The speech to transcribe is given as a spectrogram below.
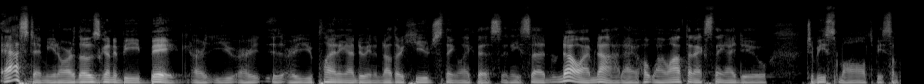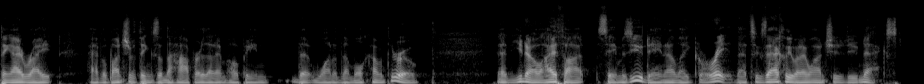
asked him, you know, are those going to be big? Are you are are you planning on doing another huge thing like this? And he said, no, I'm not. I hope I want the next thing I do to be small, to be something I write. I have a bunch of things in the hopper that I'm hoping that one of them will come through. And you know, I thought same as you, Dana. Like, great, that's exactly what I want you to do next.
